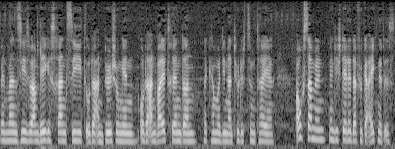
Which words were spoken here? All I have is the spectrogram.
wenn man sie so am Wegesrand sieht oder an Böschungen oder an Waldrändern. Da kann man die natürlich zum Teil auch sammeln, wenn die Stelle dafür geeignet ist.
